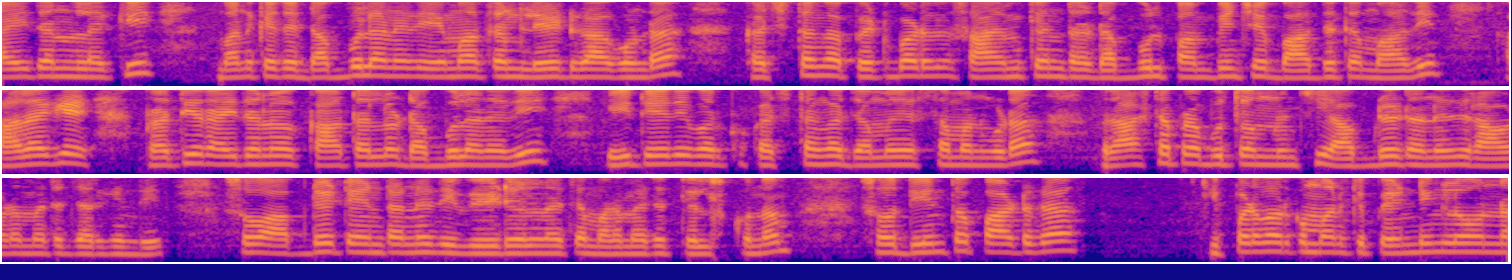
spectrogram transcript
రైతన్నలకి మనకైతే డబ్బులు అనేది ఏమాత్రం లేట్ కాకుండా ఖచ్చితంగా పెట్టుబడులు సాయం కింద డబ్బులు పంపించే బాధ్యత మాది. అలాగే ప్రతి రైతన్న ఖాతాల్లో డబ్బులు అనేది ఈ తేదీ వరకు ఖచ్చితంగా జమ చేస్తామని కూడా రాష్ట్ర ప్రభుత్వం నుంచి అప్డేట్ అనేది రావడం అయితే జరిగింది. సో అప్డేట్ ఏంటనేది ఈ వీడియోలో అయితే మనమైతే తెలుసుకుందాం. సో దీంతో పాటుగా ఇప్పటివరకు మనకి పెండింగ్లో ఉన్న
